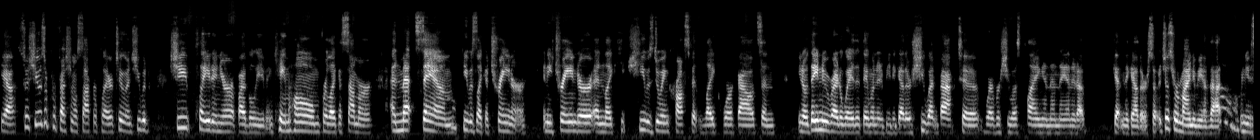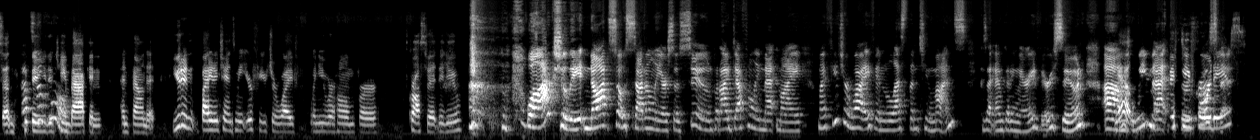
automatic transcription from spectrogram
Yeah. So she was a professional soccer player too, and she would she played in Europe, I believe, and came home for like a summer and met Sam. He was like a trainer, and he trained her, and like he, he was doing CrossFit like workouts, and you know they knew right away that they wanted to be together. She went back to wherever she was playing, and then they ended up getting together. So it just reminded me of that oh, when you said that so cool. came back and and found it. You didn't by any chance meet your future wife when you were home for CrossFit, did you? well, actually, not so suddenly or so soon, but I definitely met my my future wife in less than two months because I am getting married very soon. Um, yeah, we met fifty four days.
